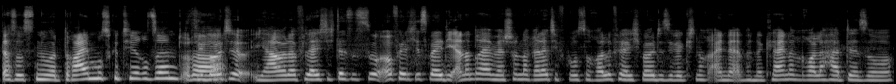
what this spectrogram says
dass es nur drei Musketiere sind? Oder? Sie wollte, ja, oder vielleicht nicht, dass es so auffällig ist, weil die anderen drei haben ja schon eine relativ große Rolle. Vielleicht wollte sie wirklich noch einen, der einfach eine kleinere Rolle hat, der so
